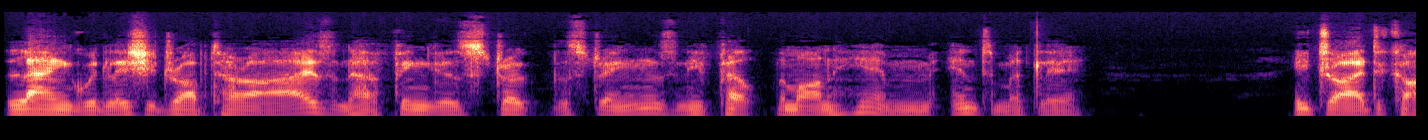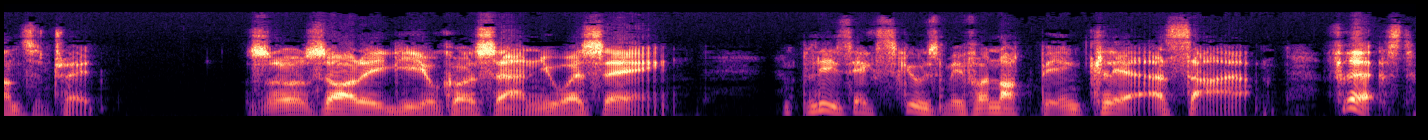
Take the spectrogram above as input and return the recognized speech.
Languidly she dropped her eyes, and her fingers stroked the strings, and he felt them on him intimately. He tried to concentrate. "'So sorry, Gyoko-san, you were saying?' "'Please excuse me for not being clear, sire. First,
